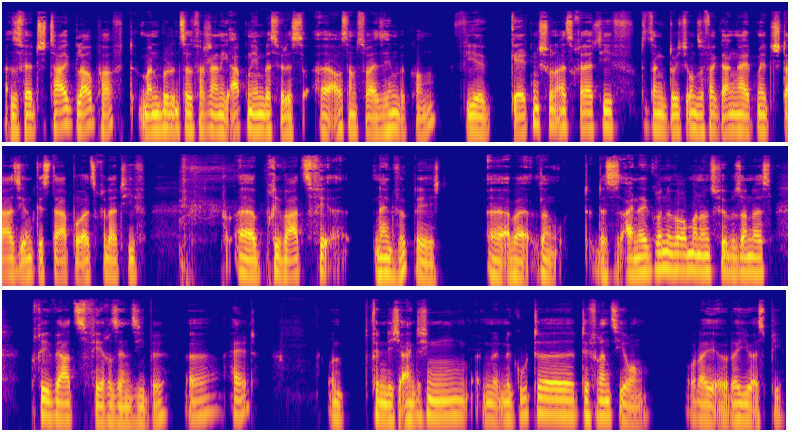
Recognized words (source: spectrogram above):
Also es wäre total glaubhaft. Man würde uns das wahrscheinlich abnehmen, dass wir das äh, ausnahmsweise hinbekommen. Wir gelten schon als relativ, sozusagen durch unsere Vergangenheit mit Stasi und Gestapo als relativ äh, Privatsphäre. Nein, wirklich. Äh, aber sagen, das ist einer der Gründe, warum man uns für besonders Privatsphäre sensibel äh, hält. Und finde ich eigentlich ein, eine, eine gute Differenzierung oder, oder USP.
